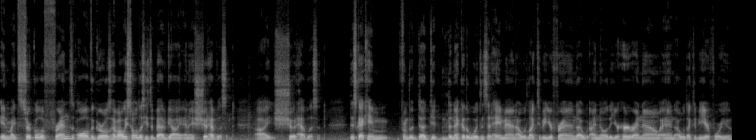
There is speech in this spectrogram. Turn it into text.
in my circle of friends, all the girls have always told us he's a bad guy, and I should have listened. I should have listened. This guy came from the, the the neck of the woods and said, "Hey man, I would like to be your friend. I, I know that you're hurt right now, and I would like to be here for you."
